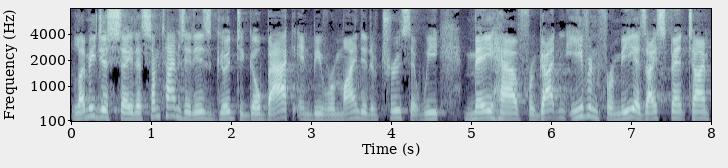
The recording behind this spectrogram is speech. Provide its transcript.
let me just say that sometimes it is good to go back and be reminded of truths that we may have forgotten. Even for me, as I spent time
